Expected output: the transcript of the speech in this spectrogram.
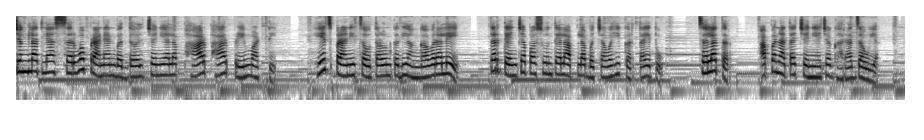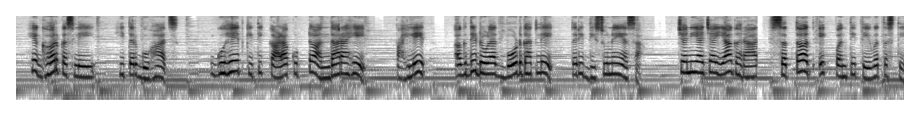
जंगलातल्या सर्व प्राण्यांबद्दल चनियाला फार फार प्रेम वाटते. हेच प्राणी चवताळून कधी अंगावर आले तर त्यांच्यापासून त्याला आपला बचावही करता येतो. चला तर आपण आता चनियाच्या घरात जाऊया. हे घर कसले? ही तर गुहाच. गुहेत किती काळाकुट्ट अंधार आहे. पाहिलेत? अगदी डोळ्यात बोट घातले तरी दिसू नये असा. चनियाच्या या घरात सतत एक पंती तेवत असते.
